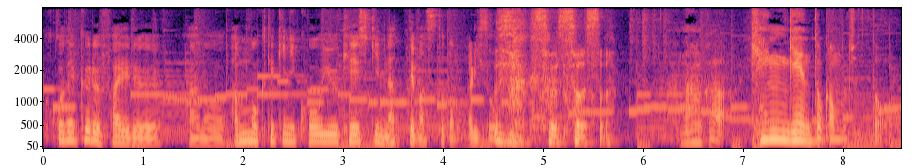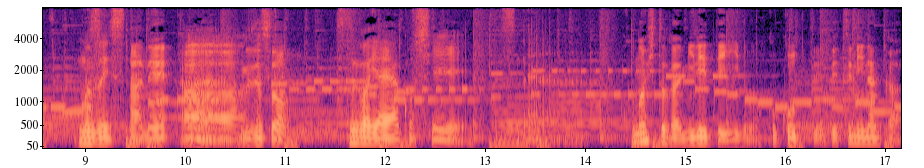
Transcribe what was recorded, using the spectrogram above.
ここで来るファイルあの暗黙的にこういう形式になってますとかもありそう。そうそうそうなんか権限とかもちょっとむずいっすね。あね。あーむずそう。すごいややこしいですね。この人が見れていいのはここって別になんか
